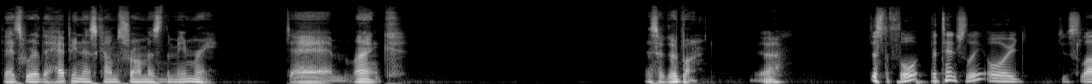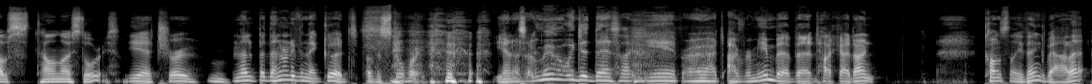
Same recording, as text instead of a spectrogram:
That's where the happiness comes from is the memory. Damn, Link. That's a good one. yeah, just a thought potentially, or he just loves telling those stories. Yeah, true. And then, but they're not even that good of a story. you know, so remember we did this. Like, yeah, bro, I, I remember, but like I don't constantly think about it.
